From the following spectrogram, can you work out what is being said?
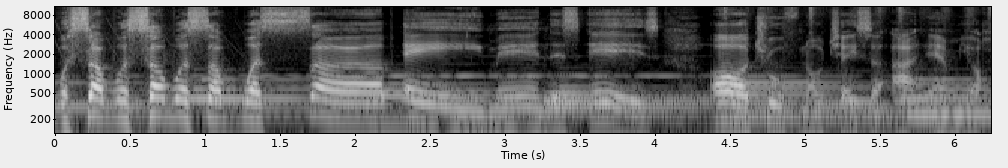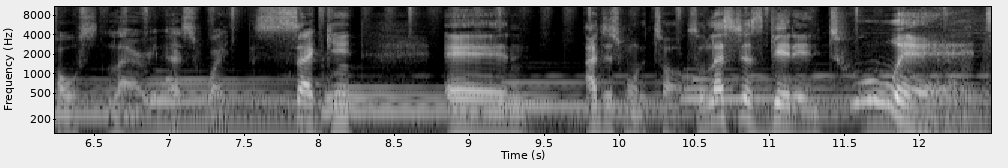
What's up? What's up? What's up? What's up? Hey, man, this is All Truth No Chaser. I am your host, Larry S. White II, and I just want to talk. So let's just get into it.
